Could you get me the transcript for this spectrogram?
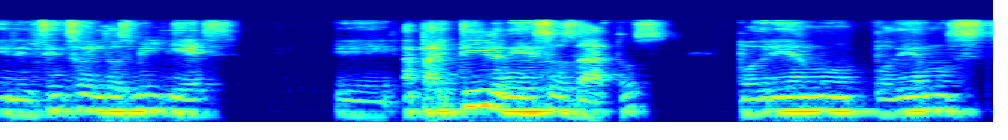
en el censo del 2010, a partir de esos datos, podríamos, podríamos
